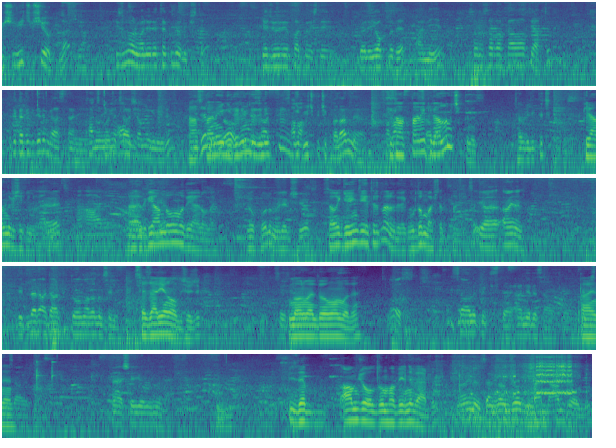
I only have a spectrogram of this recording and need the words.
Bir şey, hiçbir şey yoktular. Biz normal öyle takılıyorduk işte. Gece öyle ufaktan işte böyle yokladı anneyi. Sonra sabah kahvaltı yaptık. Dedik hadi gidelim bir hastaneye. Kaç gibi? Normalde 11. çarşamba günüydü. Hastaneye Gece mi? Yok, gidelim gece dediniz saat- siz. Sabah. Üç buçuk falan da ya. Siz hastaneye planlı mı çıktınız? Tabii birlikte çıktık biz. Planlı bir şekilde. Evet. Ha, ağrı. Ha, bir anda olmadı yani olay. Yok oğlum öyle bir şey yok. Sonra gelince yatırdılar mı direkt? Buradan başladı sadece. Ya aynen. Dediler hadi artık doğum alalım seni. Sezaryen oldu çocuk. Normal doğum olmadı. Olsun. Sağlıklı ikisi de. Anne de sağlıklı. De Aynen. sağlıklı. Her şey yolunda. Biz de amca olduğum haberini verdim. Aynen sen de amca oldun. Ben de amca oldum.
